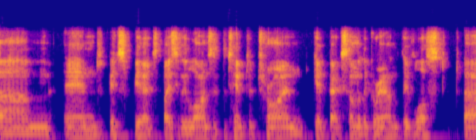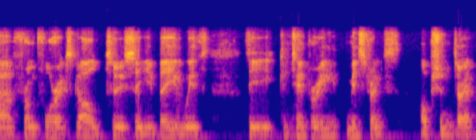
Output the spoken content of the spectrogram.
Um, and it's yeah, it's basically Lion's attempt to try and get back some of the ground they've lost uh, from 4X Gold to CUB with the contemporary mid strength option. Sorry,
